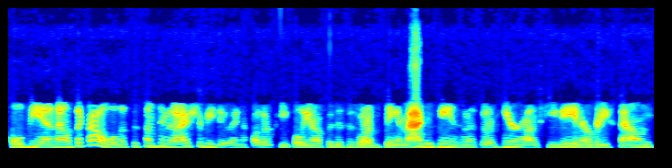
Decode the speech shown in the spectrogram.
pulled me in, and I was like, oh, well, this is something that I should be doing. If other people, you know, if this is what I'm seeing in magazines and this is what I'm hearing on TV, and everybody sounds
